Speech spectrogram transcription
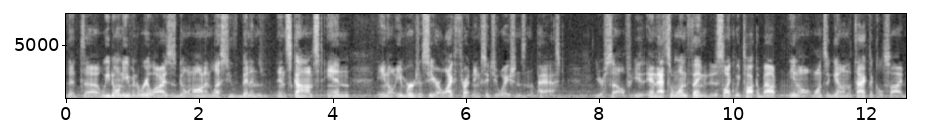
that uh, we don't even realize is going on unless you've been ensconced in you know emergency or life threatening situations in the past yourself. You, and that's the one thing, just like we talk about, you know, once again on the tactical side,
